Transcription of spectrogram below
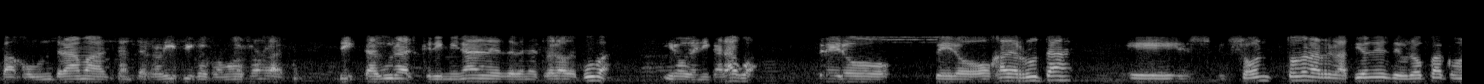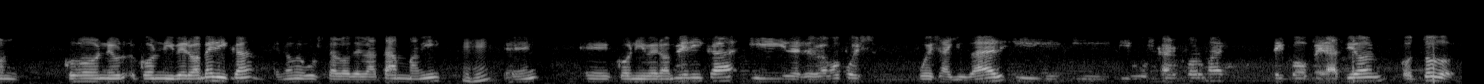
bajo un drama tan terrorífico como son las dictaduras criminales de Venezuela o de Cuba y o de Nicaragua. Pero, pero hoja de ruta eh, son todas las relaciones de Europa con, con, con Iberoamérica, que no me gusta lo de la TAM a mí. ¿eh? Eh, con Iberoamérica y desde luego pues pues ayudar y, y- y buscar formas de cooperación con todos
